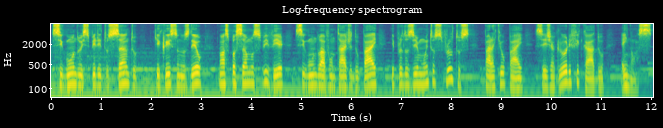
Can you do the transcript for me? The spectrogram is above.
segundo o Espírito Santo que Cristo nos deu, nós possamos viver segundo a vontade do Pai e produzir muitos frutos para que o Pai seja glorificado em nós.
